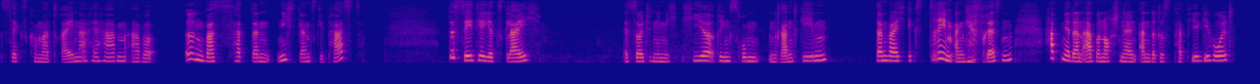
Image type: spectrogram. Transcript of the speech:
6,3 nachher haben, aber irgendwas hat dann nicht ganz gepasst. Das seht ihr jetzt gleich. Es sollte nämlich hier ringsrum einen Rand geben. Dann war ich extrem angefressen, habe mir dann aber noch schnell ein anderes Papier geholt.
